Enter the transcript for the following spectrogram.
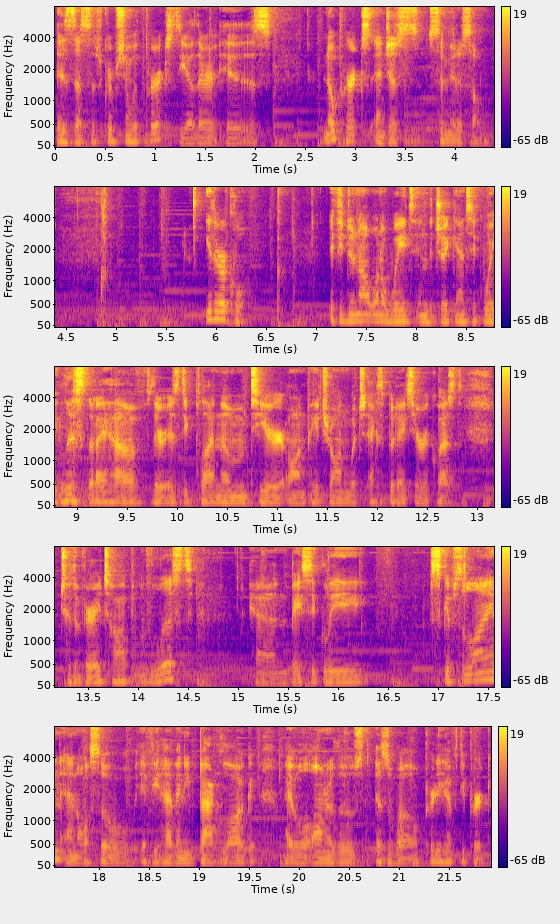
is a subscription with perks. The other is no perks and just submit a song. Either are cool. If you do not want to wait in the gigantic wait list that I have, there is the platinum tier on Patreon, which expedites your request to the very top of the list and basically skips the line. And also, if you have any backlog, I will honor those as well. Pretty hefty perk.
